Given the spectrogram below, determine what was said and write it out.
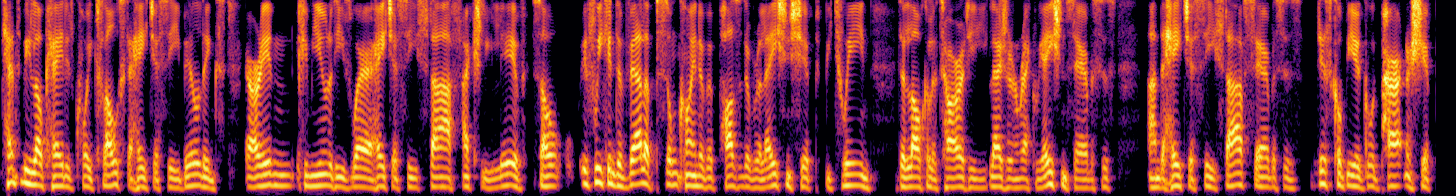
tend to be located quite close to HSE buildings or in communities where HSE staff actually live. So if we can develop some kind of a positive relationship between the local authority leisure and recreation services and the HSE staff services, this could be a good partnership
